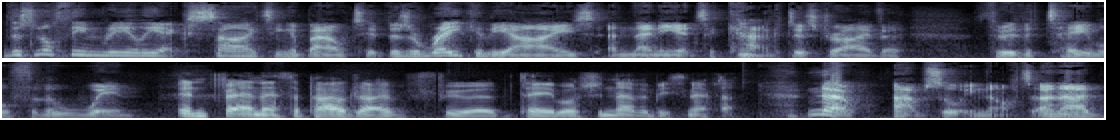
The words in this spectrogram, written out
There's nothing really exciting about it. There's a rake of the eyes, and then he hits a cactus driver through the table for the win. In fairness, a power drive through a table should never be sniffed at. No, absolutely not. And I,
